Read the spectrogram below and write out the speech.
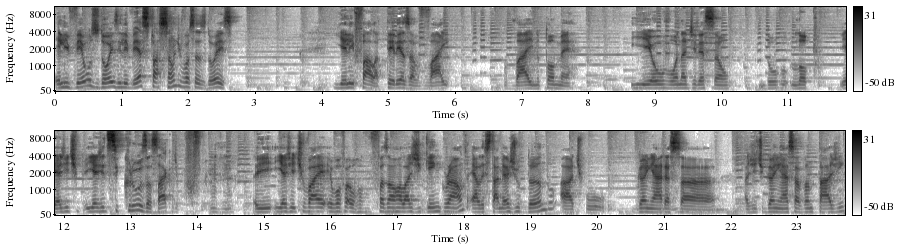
Ele vê os dois, ele vê a situação de vocês dois e ele fala: Tereza, vai, vai no Tomé. E eu vou na direção do Lopo. E a gente, e a gente se cruza, saca? Tipo, Uhum. e, e a gente vai. Eu vou, eu vou fazer uma rolagem de gain ground. Ela está me ajudando a, tipo, ganhar essa. A gente ganhar essa vantagem.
